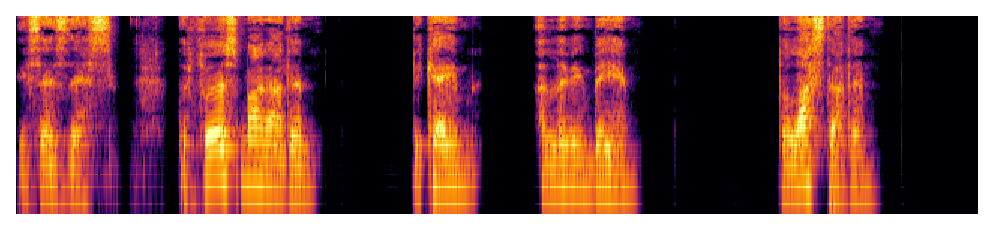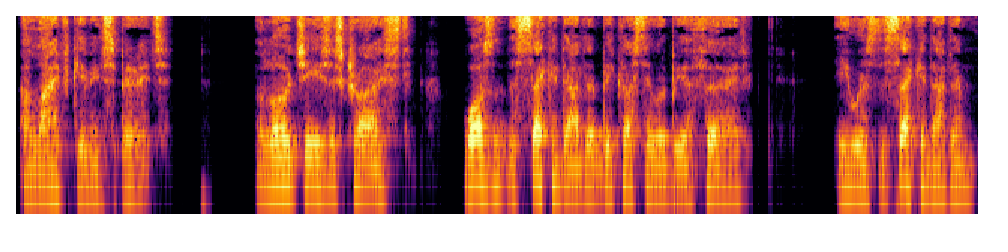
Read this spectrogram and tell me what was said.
It says this, the first man Adam became a living being. The last Adam, a life-giving spirit. The Lord Jesus Christ wasn't the second Adam because there would be a third. He was the second Adam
